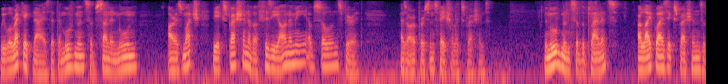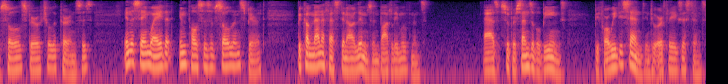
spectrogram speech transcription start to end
we will recognize that the movements of sun and moon are as much the expression of a physiognomy of soul and spirit as are a person's facial expressions. The movements of the planets are likewise expressions of soul spiritual occurrences, in the same way that impulses of soul and spirit become manifest in our limbs and bodily movements. As supersensible beings, before we descend into earthly existence,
